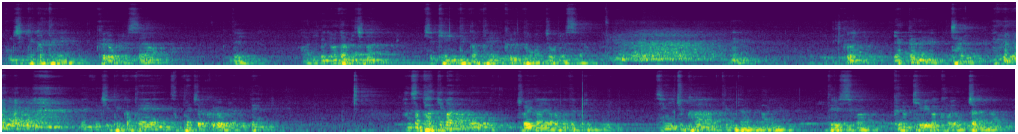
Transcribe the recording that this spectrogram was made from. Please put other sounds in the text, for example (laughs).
공식 팬카페에 글을 올렸어요. 근데 아, 이건 여담이지만 제 개인 팬카페에 글은 더 먼저 올렸어요. 네. 그런 약간의 차이? (laughs) 네, 공식 팬카페에 손편지로 글을 올렸는데 항상 받기만 하고 저희가 여러분들께 생일 축하드린다는 말을 드릴 수가 그런 기회가 거의 없잖아요.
